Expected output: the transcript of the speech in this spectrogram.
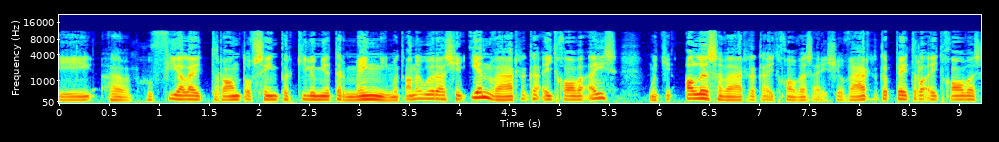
die uh, hoeveelheid rand of sent per kilometer meng nie. Met ander woorde as jy een werklike uitgawe eis, moet jy alles se werklike uitgawes eis. Jou werklike petrol uitgawes,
